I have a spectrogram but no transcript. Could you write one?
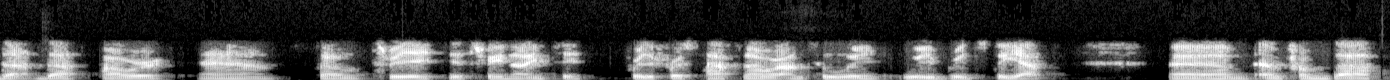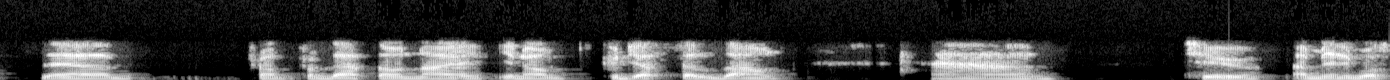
that that power. Um, so 380, 390 for the first half an hour until we we bridged the gap. Um, and from that um, from from that on, I you know could just settle down. Um, to I mean, it was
